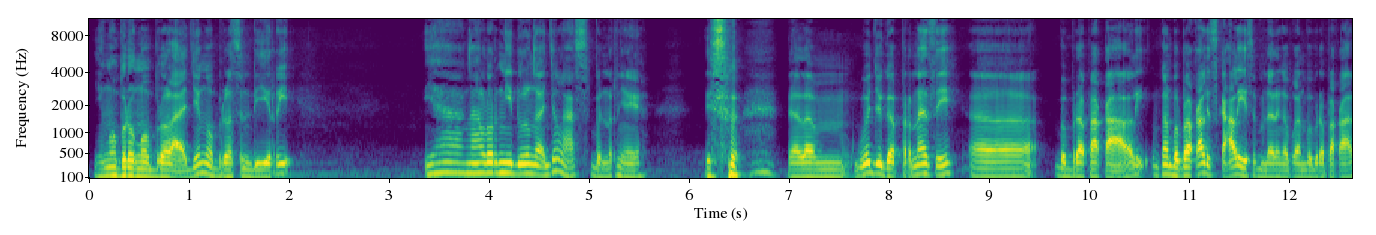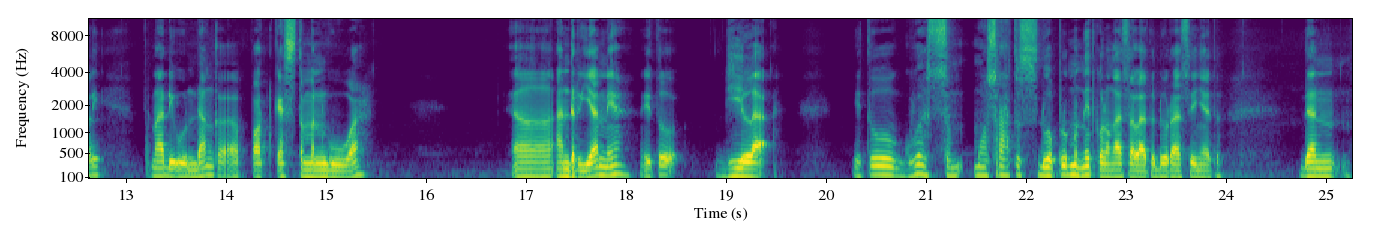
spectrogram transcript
ya ngobrol-ngobrol aja ngobrol sendiri. Ya ngalur ngidul nggak jelas sebenarnya ya itu dalam gue juga pernah sih uh, beberapa kali bukan beberapa kali sekali sebenarnya nggak bukan beberapa kali pernah diundang ke podcast temen gue uh, Andrian ya itu gila. Itu gue mau 120 menit kalau nggak salah itu durasinya itu dan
